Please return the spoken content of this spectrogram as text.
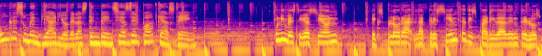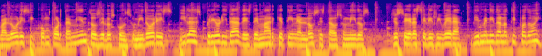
un resumen diario de las tendencias del podcasting. Una investigación explora la creciente disparidad entre los valores y comportamientos de los consumidores y las prioridades de marketing en los Estados Unidos. Yo soy Araceli Rivera. Bienvenido a Notipo de.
